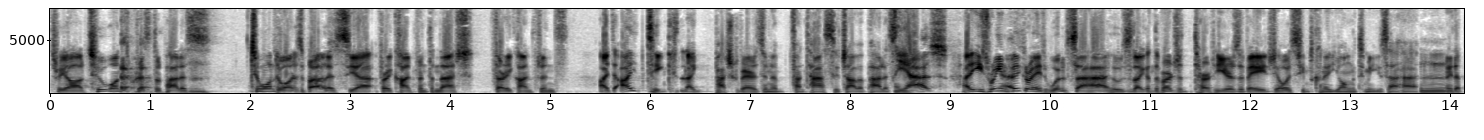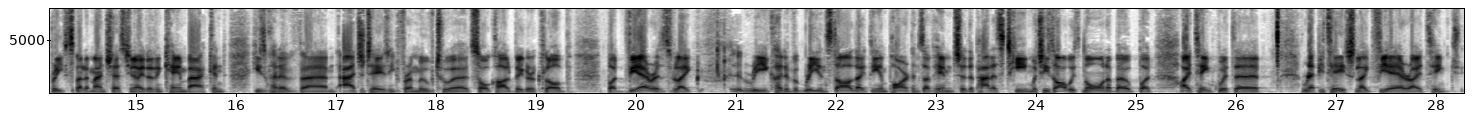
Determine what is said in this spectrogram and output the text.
3 all. 2 1 to Crystal Palace. Mm. 2 1 to Palace. Palace, yeah. Very confident in that. Very confident. I, I think like Patrick Vieira's doing a fantastic job at Palace. He has. And he's reinvigorated Wilf Zaha, who's like on the verge of 30 years of age. He always seems kind of young to me, Zaha. Mm. You know, that brief spell at Manchester United and came back, and he's kind of um, agitating for a move to a so-called bigger club. But Vieira's like re kind of reinstalled like the importance of him to the Palace team, which he's always known about. But I think with a reputation like Vieira, I think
